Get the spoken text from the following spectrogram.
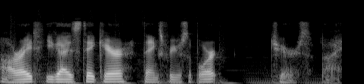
All right, you guys take care. Thanks for your support. Cheers. Bye.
